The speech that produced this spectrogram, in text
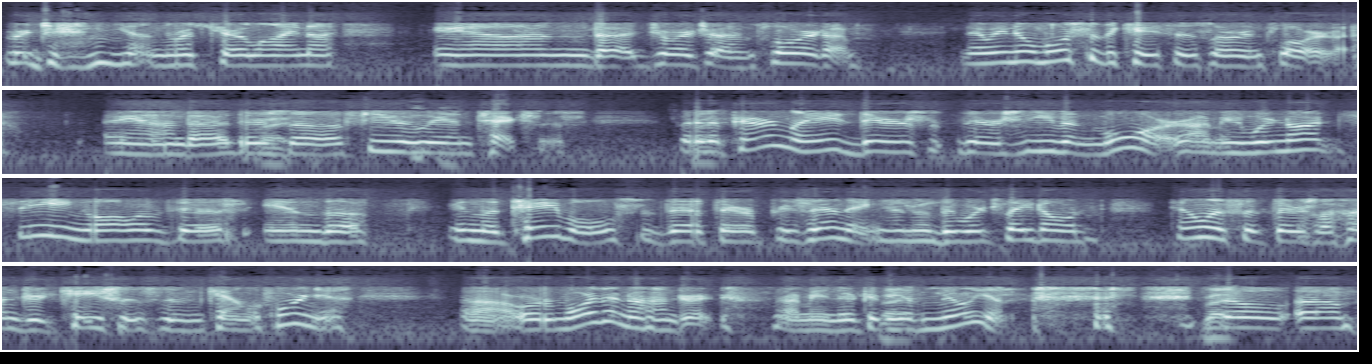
Virginia, North Carolina, and uh, Georgia and Florida. Now we know most of the cases are in Florida and uh, there's right. a few in Texas. But right. apparently, there's there's even more. I mean, we're not seeing all of this in the in the tables that they're presenting. In other words, they don't tell us that there's a hundred cases in California. Uh, or more than a hundred. I mean, there could right. be a million. right. so, um,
